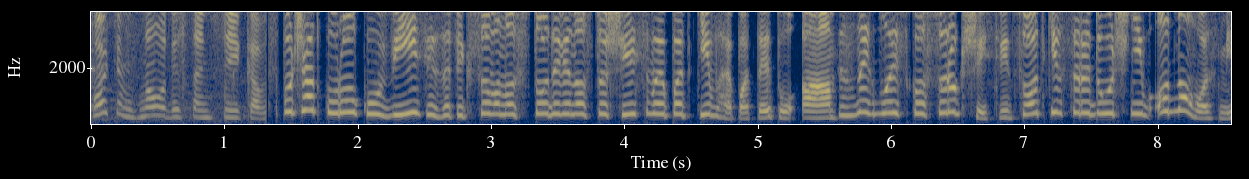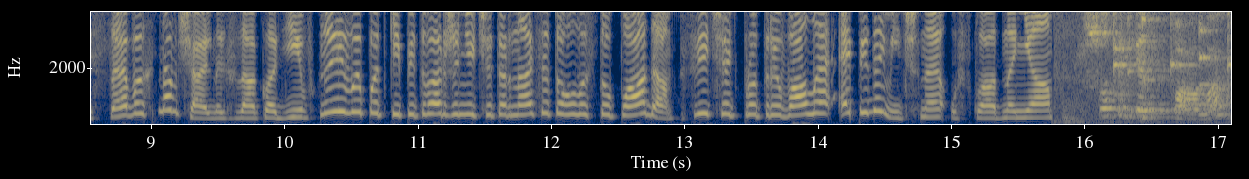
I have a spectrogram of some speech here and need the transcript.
Потім знову дистанційка. З початку року в візі зафіксовано 196 випадків гепатиту А. З них близько 46% серед учнів одного з місцевих навчальних закладів. Нові випадки, підтверджені 14 листопада, свідчать про тривале епідемічне ускладнення. Що таке спалах?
